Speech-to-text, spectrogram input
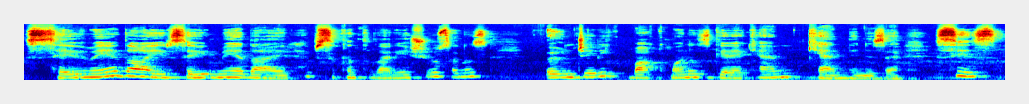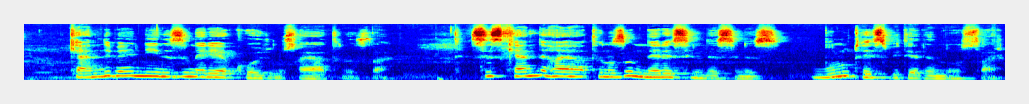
sevmeye dair, sevilmeye dair hep sıkıntılar yaşıyorsanız öncelik bakmanız gereken kendinize. Siz kendi benliğinizi nereye koydunuz hayatınızda? Siz kendi hayatınızın neresindesiniz? Bunu tespit edin dostlar.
